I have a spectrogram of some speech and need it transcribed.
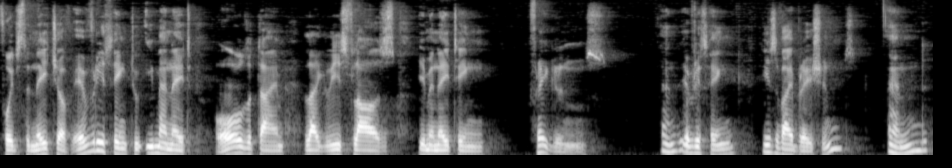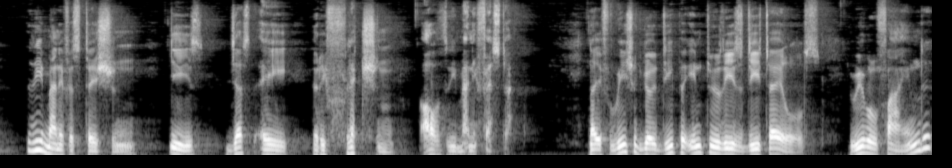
For it's the nature of everything to emanate all the time, like these flowers emanating fragrance. And everything is vibrations, and the manifestation is just a reflection of the manifester. Now, if we should go deeper into these details, we will find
